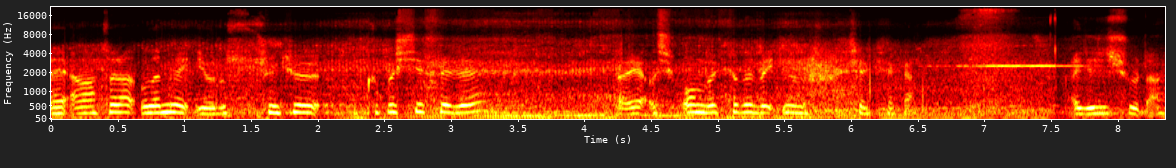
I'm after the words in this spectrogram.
E, anahtar atmalarını bekliyoruz. Çünkü kapı şifreli. E, yaklaşık 10 dakikadır bekliyorum. Şaka şaka. Ece şurada.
